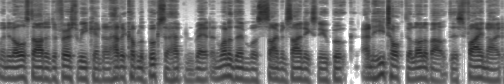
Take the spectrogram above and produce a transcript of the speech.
when it all started the first weekend and I had a couple of books I hadn't read and one of them was Simon Sinek's new book and he talked a lot about this finite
